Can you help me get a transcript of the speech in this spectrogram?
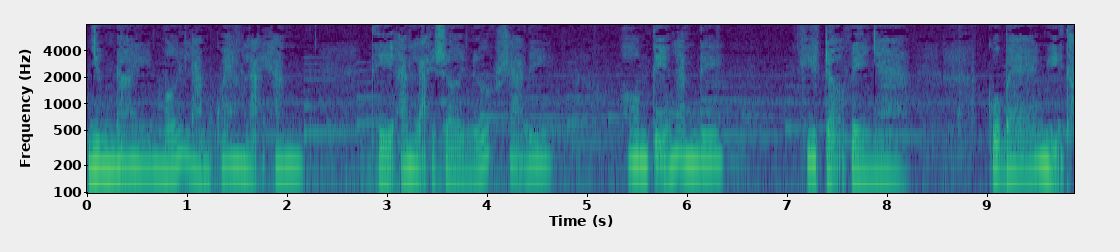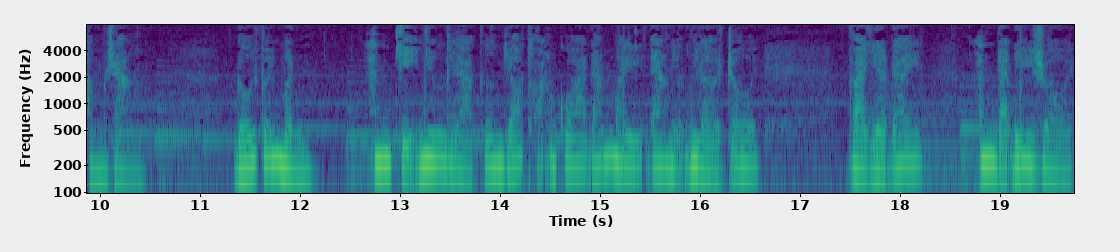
nhưng nay mới làm quen lại anh, thì anh lại rời nước ra đi. Hôm tiễn anh đi, khi trở về nhà, cô bé nghĩ thầm rằng, đối với mình anh chỉ như là cơn gió thoảng qua đám mây đang lững lờ trôi. Và giờ đây, anh đã đi rồi.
